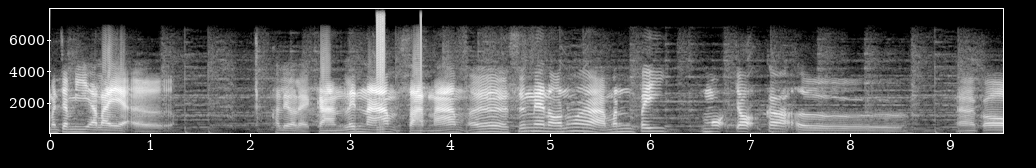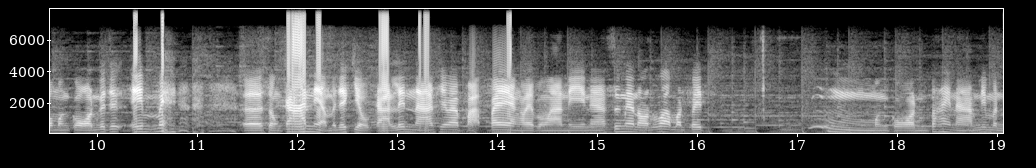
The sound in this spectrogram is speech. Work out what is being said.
มันจะมีอะไรอะ เออเขาเรียกอะไร การเล่นน้ำสาดน้ำเออ ซึ่งแน่นอนว่ามันไปเหมาะเจาะก็ เออนะก็มังกรก็จะเอ้ยไม่เออสงการเนี่ยมันจะเกี่ยวกับการเล่นน้ำใช่ไหมปะแป้งอะไรประมาณนี้นะ ซึ่งแน่นอนว่ามันไป มังกรใต้น้ำนี่มัน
